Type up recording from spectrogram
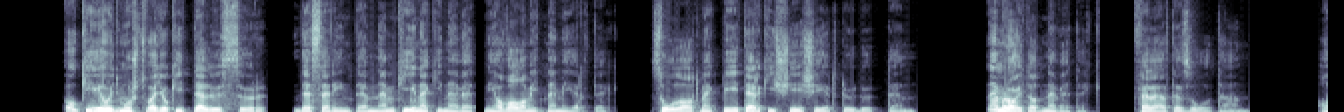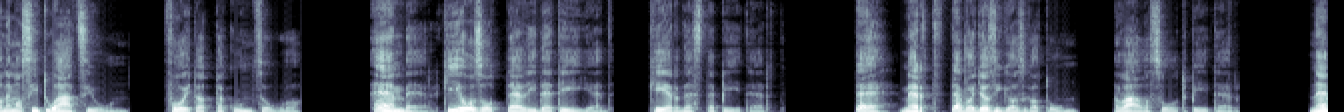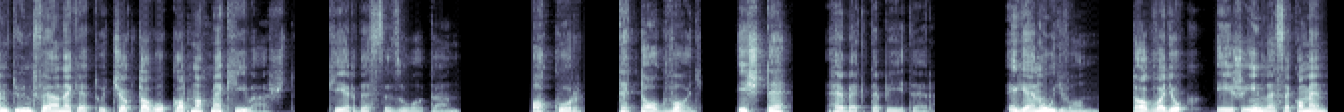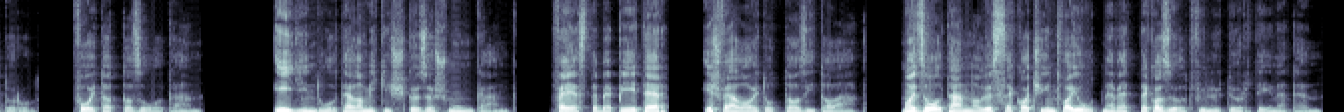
Oké, hogy most vagyok itt először, de szerintem nem kéne kinevetni, ha valamit nem értek. Szólalt meg Péter kis és értődötten. Nem rajtad nevetek, felelte Zoltán. Hanem a szituáción, folytatta kuncogva. Ember, ki hozott el ide téged? kérdezte Pétert. Te, mert te vagy az igazgatóm, válaszolt Péter. Nem tűnt fel neked, hogy csak tagok kapnak meghívást? kérdezte Zoltán. Akkor te tag vagy? És te? hebegte Péter. Igen, úgy van. Tag vagyok, és én leszek a mentorod, folytatta Zoltán. Így indult el a mi kis közös munkánk. Fejezte be Péter, és felhajtotta az italát. Majd Zoltánnal összekacsintva jót nevettek a zöldfülű történeten.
